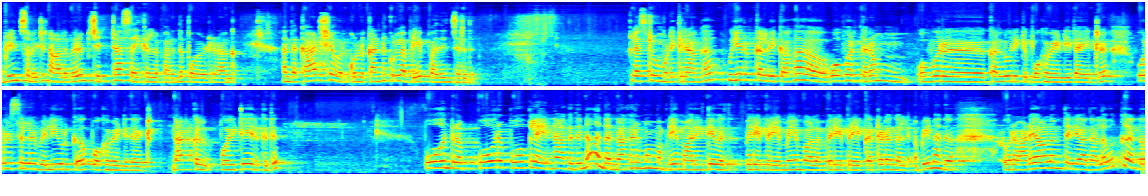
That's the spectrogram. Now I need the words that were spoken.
அப்படின்னு சொல்லிட்டு நாலு பேரும் சிட்டா சைக்கிளில் பறந்து போயிடுறாங்க. அந்த காட்சி அவருக்குள்ள கண்ணுக்குள்ளே அப்படியே பதிஞ்சிருது. ப்ளஸ் டூ முடிக்கிறாங்க. உயர்கல்விக்காக ஒவ்வொருத்தரும் ஒவ்வொரு கல்லூரிக்கு போக வேண்டியதாயிற்று. ஒரு சிலர் வெளியூருக்காக போக வேண்டியதாயிற்று. நாட்கள் போயிட்டே இருக்குது. போகின்ற போகிற போக்கில் என்ன ஆகுதுன்னா அந்த நகரமும் அப்படியே மாறிக்கிட்டே வருது. பெரிய பெரிய மேம்பாலம் பெரிய பெரிய கட்டடங்கள் அப்படின்னு அந்த ஒரு அடையாளம் தெரியாத அளவுக்கு அந்த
